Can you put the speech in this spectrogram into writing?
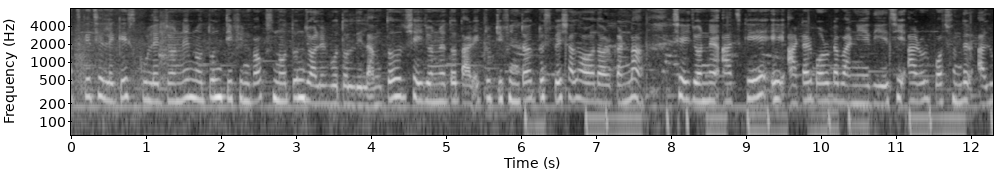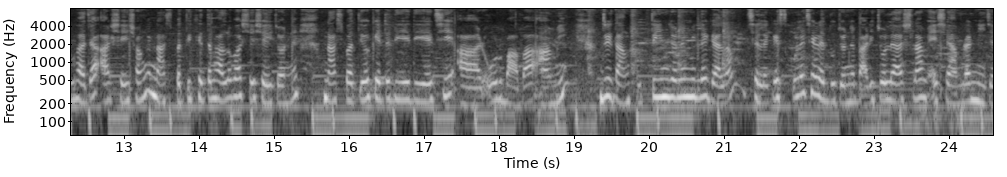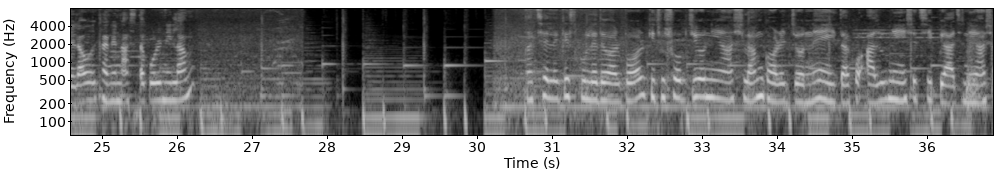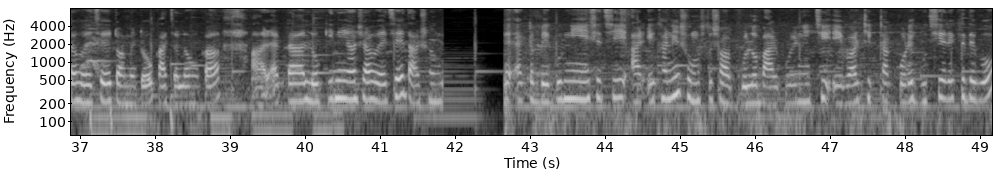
আজকে ছেলেকে স্কুলের জন্য নতুন টিফিন বক্স, নতুন জলের বোতল দিলাম। তো সেই জন্য তো তার একটু টিফিনটাও একটু স্পেশাল হওয়া দরকার না। সেই জন্য আজকে এই আটার পরোটা বানিয়ে দিয়েছি, আর ওর পছন্দের আলু ভাজা, আর সেই সঙ্গে নাশপাতি খেতে ভালোবাসে, সেই জন্যে নাশপাতিও কেটে দিয়ে দিয়েছি। আর ওর বাবা, আমি, ধৃতাংশু তিনজনে মিলে গেলাম। ছেলেকে স্কুলে ছেড়ে দুজনে বাড়ি চলে আসলাম। এসে আমরা নিজেরাও এখানে নাস্তা করে নিলাম। ছেলেকে স্কুলে দেওয়ার পর কিছু সবজিও নিয়ে আসলাম ঘরের জন্য। এই দেখো, আলু নিয়ে এসেছি, পেঁয়াজ নিয়ে আসা হয়েছে, টমেটো, কাঁচা লঙ্কা আর একটা লকি নিয়ে আসা হয়েছে। তার সঙ্গে একটা বেগুন নিয়ে এসেছি আর এখানে সমস্ত সবগুলো বার করে নিচ্ছি। এবার ঠিকঠাক করে গুছিয়ে রেখে দেবো।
